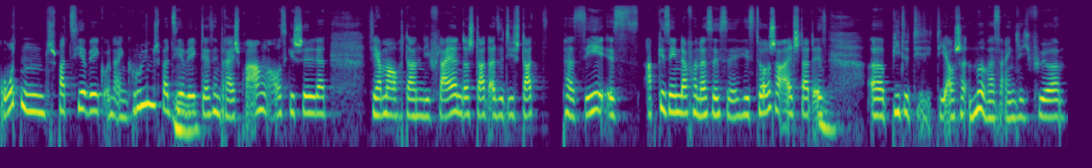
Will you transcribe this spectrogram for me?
roten Spazierweg und einen grünen Spazierweg, mhm. der ist in drei Sprachen ausgeschildert. Sie haben auch dann die Flyer in der Stadt, also die Stadt per se ist, abgesehen davon, dass es eine historische Altstadt ist, mhm. äh, bietet die, die auch schon immer was eigentlich für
